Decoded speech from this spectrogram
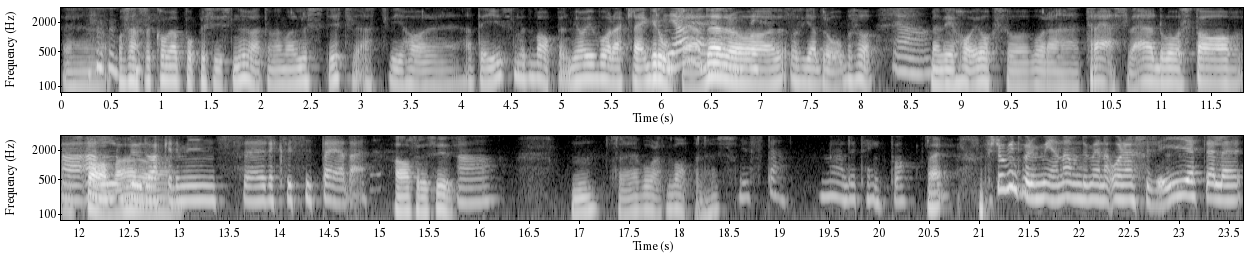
Eh, och sen så kom jag på precis nu att det var lustigt att vi har att det är ju som ett vapen. Vi har ju våra klä, grovkläder ja, och, och garderob och så. Ja. Men vi har ju också våra träsvärd och stav, ja, stavar. All Budoakademins och... Eh, rekvisita är där. Ja precis. Mm, så det är vårt vapenhus. Just det. Det har jag aldrig tänkt på. Nej. Jag förstod inte vad du menar. Om du menar orangeriet eller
